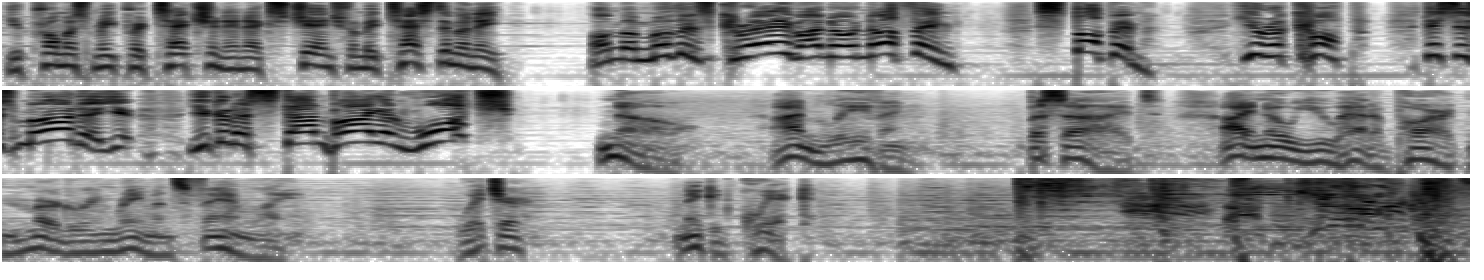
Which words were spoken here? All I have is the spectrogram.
You promised me protection in exchange for my testimony. On my mother's grave, I know nothing! Stop him! You're a cop! This is murder! You, you're gonna stand by and watch? No, I'm leaving. Besides, I know you had a part in murdering Raymond's family. Witcher, make it quick. I'll kill you like a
